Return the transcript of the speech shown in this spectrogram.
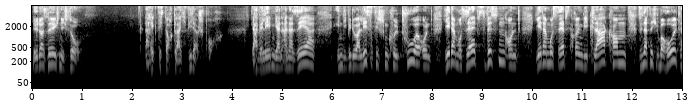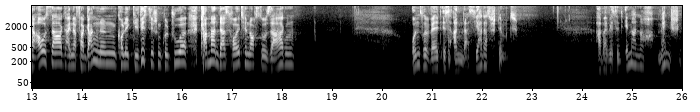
Nee, das sehe ich nicht so. Da regt sich doch gleich Widerspruch. Ja, wir leben ja in einer sehr individualistischen Kultur und jeder muss selbst wissen und jeder muss selbst auch irgendwie klarkommen. Sind das nicht überholte Aussagen einer vergangenen kollektivistischen Kultur? Kann man das heute noch so sagen? Unsere Welt ist anders. Ja, das stimmt. Aber wir sind immer noch Menschen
